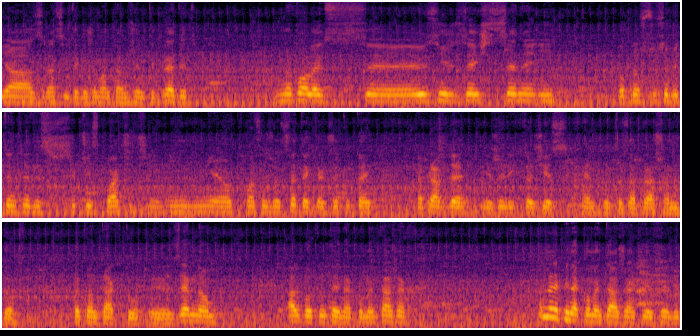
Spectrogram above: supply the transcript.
ja z racji tego, że mam tam wzięty kredyt, no wolę z, zejść z ceny i po prostu sobie ten kredyt szybciej spłacić i, i nie odpłacać odsetek. Także tutaj naprawdę, jeżeli ktoś jest chętny, to zapraszam do, do kontaktu y, ze mną albo tutaj na komentarzach. A najlepiej na komentarzach, jeżeli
